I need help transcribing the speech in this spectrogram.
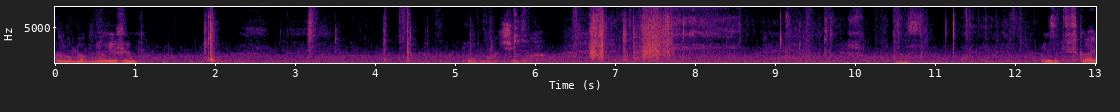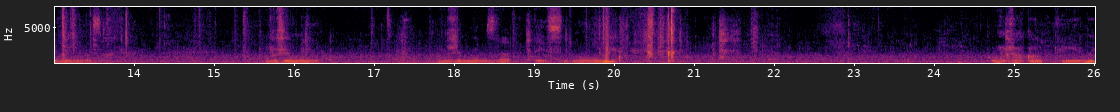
робимо вижим. І бачимо. Що у нас? І затискаємо її назад. Вжимним. Вжимним затиснули. Прокрутили.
